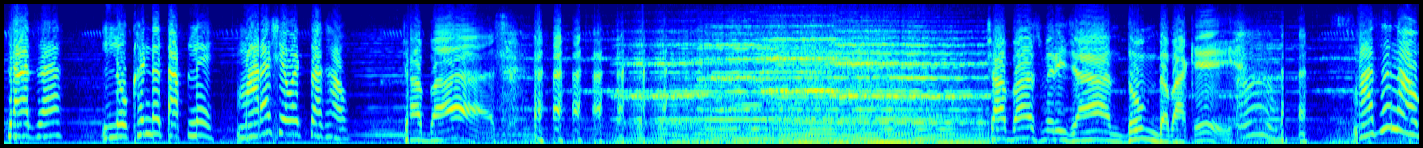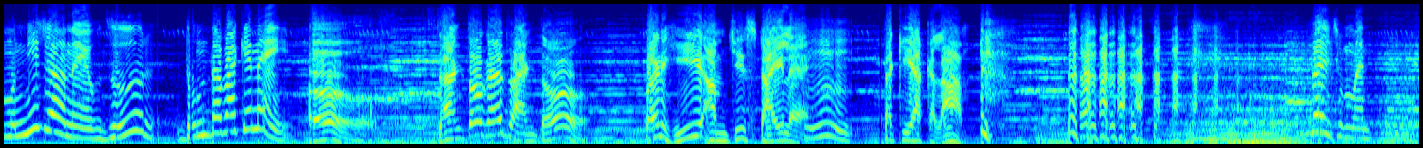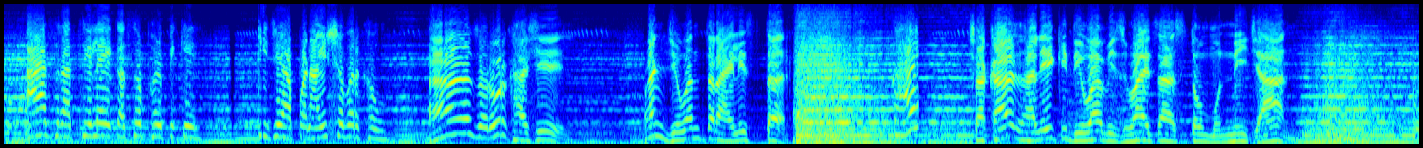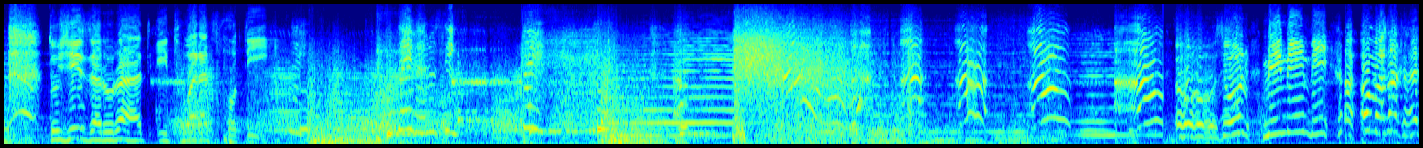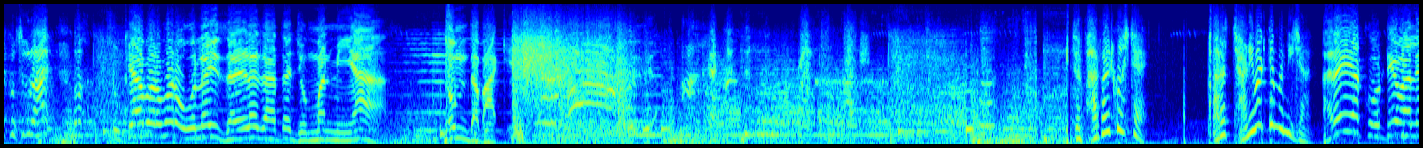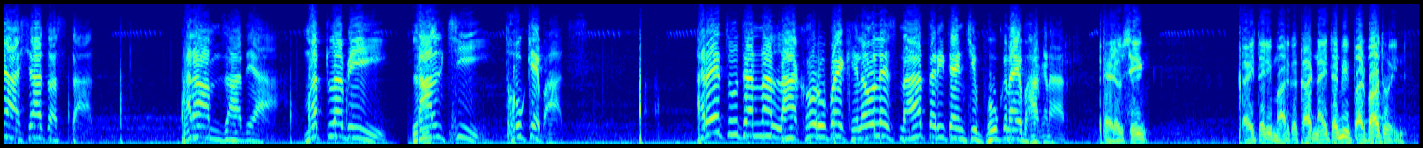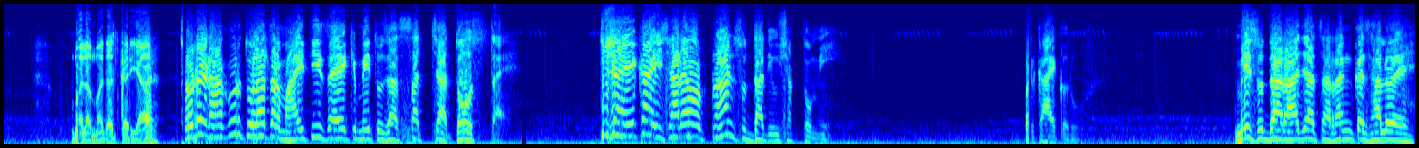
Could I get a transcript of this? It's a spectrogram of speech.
जा जा. लोखंड तापले मारा शेवटचा घाव. शाबास. शाबास मेरी जान दुम दबा के माझं नाव मुन्नी जान आहे हुजूर. दुम दबाके नाही. हो. जाणतो ग जाणतो. पण ही आमची स्टाईल आहे. हम्म. तकिया कलाम। चल जुम्मन आज रात्रीला एक असं फळ पिकेल की जे आपण आयुष्यभर खाऊ. हा जरूर खाशील. पण जिवंत राहिलीस तर. काय? सकाळ झाली की दिवा विझवायचा असतो मुन्नी जान. तुझी जरूरत इथवरच होती. नाही भैरू सिंग नाही. मी मी मी. माझा काय कुसूर आहे? चुक्या बरोबर ओलही जळलं जात जुम्मन मिया. दुम दबाके इथे फार वाईट गोष्ट आहे. फारच छानी वाटते मनीषान अरे या कोठेवाल्या अशाच असतात. हरामजाद्या मतलबी लालची धोकेबाज. अरे तू त्यांना लाखो रुपये खिलवलेस ना तरी त्यांची भूक नाही भागणार. भैरव सिंग काहीतरी मार्ग काढ नाही तर मी बर्बाद होईन. मला मदत कर यार. छोटे ठाकूर तुला तर माहितीच आहे की मी तुझा सच्चा दोस्त आहे. तुझ्या एका इशाऱ्यावर प्राण सुद्धा देऊ शकतो मी. पण काय करू? मी सुद्धा राजाचा रंक झालोय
